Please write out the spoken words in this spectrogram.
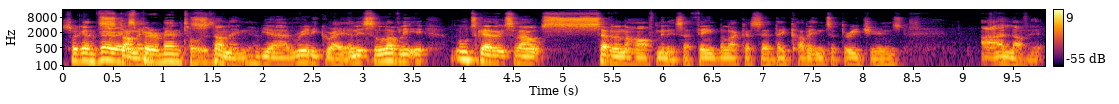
So again, very Stunning. experimental. isn't it? Stunning, yeah. really great, and it's a lovely. It, altogether, it's about seven and a half minutes, I think. But like I said, they cut it into three tunes. I love it.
